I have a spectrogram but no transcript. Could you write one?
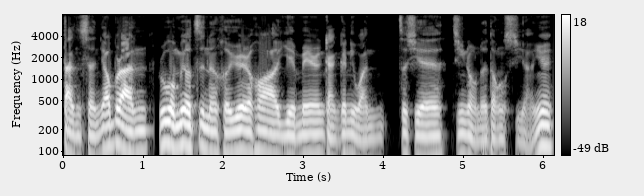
诞生。要不然，如果没有智能合约的话，也没人敢跟你玩。这些金融的东西啊，因为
